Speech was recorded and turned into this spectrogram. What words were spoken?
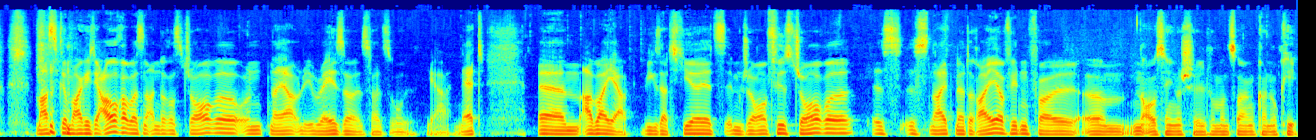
Maske mag ich auch, aber es ist ein anderes Genre. Und naja, und Eraser ist halt so, ja, nett. Ähm, aber ja, wie gesagt, hier jetzt im Genre, fürs Genre ist, ist Nightmare 3 auf jeden Fall ähm, ein Aushängeschild, wo man sagen kann, okay,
